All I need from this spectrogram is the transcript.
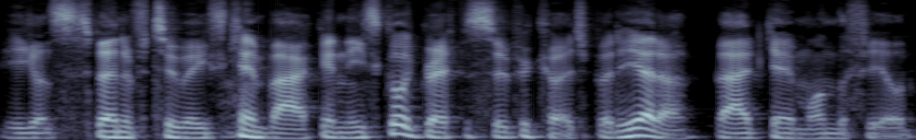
he got suspended for two weeks, came back, and he scored great for Supercoach, but he had a bad game on the field.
